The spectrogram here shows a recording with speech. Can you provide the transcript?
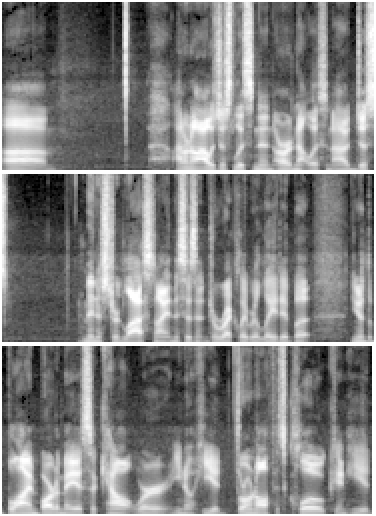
um, I don't know. I was just listening, or not listening. I just ministered last night, and this isn't directly related, but you know the blind Bartimaeus account where you know he had thrown off his cloak and he had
